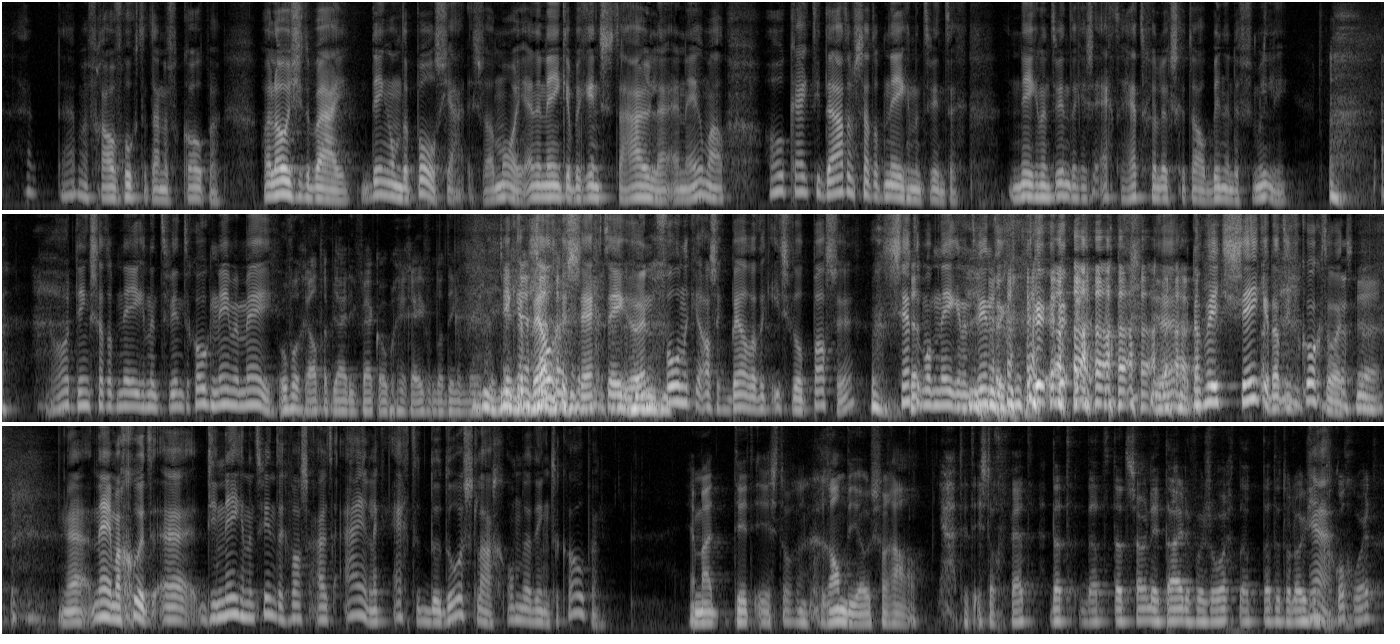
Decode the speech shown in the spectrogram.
Mijn vrouw vroeg het aan de verkoper. Horloge erbij, ding om de pols. Ja, is wel mooi. En in één keer begint ze te huilen en helemaal... Oh, kijk, die datum staat op 29. 29 is echt het geluksgetal binnen de familie. Oh, het ding staat op 29. Ook neem me mee. Hoeveel geld heb jij die verkoper gegeven om dat ding op 29 Ik heb wel gezegd tegen hun, volgende keer als ik bel dat ik iets wil passen, zet hem op 29. ja, dan weet je zeker dat hij verkocht wordt. Ja. Ja, nee, maar goed, eh, die 29 was uiteindelijk echt de doorslag om dat ding te kopen. ja, maar dit is toch een grandioos verhaal. Ja, dit is toch vet. Dat, dat, dat zo'n detail ervoor zorgt dat, dat het horloge Ja. gekocht wordt.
